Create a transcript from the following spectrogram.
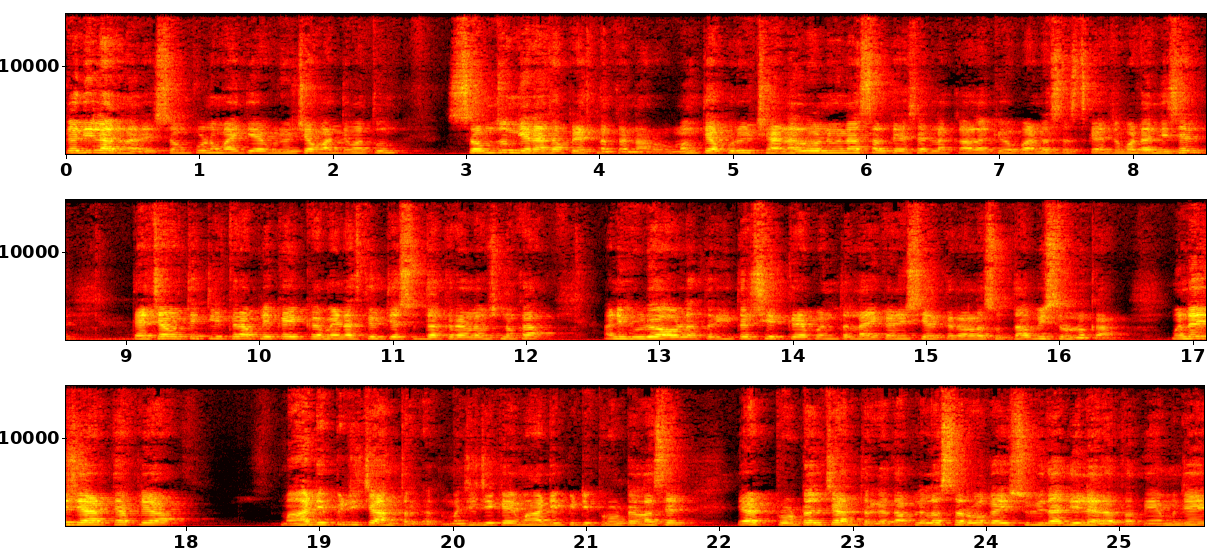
कधी लागणार आहे संपूर्ण माहिती या व्हिडिओच्या माध्यमातून समजून घेण्याचा प्रयत्न करणार आहोत. मग त्यापूर्वी चॅनलवर नवीन असाल त्या साईडला काळा किंवा पांढरा सबस्क्राईबचं बटन दिसेल. त्याच्यावरती क्लिक करा आपले काही कमेंट असतील ते सुद्धा करायला विसरू नका. आणि व्हिडिओ आवडला तर इतर शेतकऱ्यापर्यंत लाईक आणि शेअर करायला सुद्धा विसरू नका. म्हणजे ज्या अर्थी आपल्या महाडीपीटीच्या अंतर्गत म्हणजे जे काही महाडीपीटी पोर्टल असेल या पोर्टलच्या अंतर्गत आपल्याला सर्व काही सुविधा दिल्या जातात. या म्हणजे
